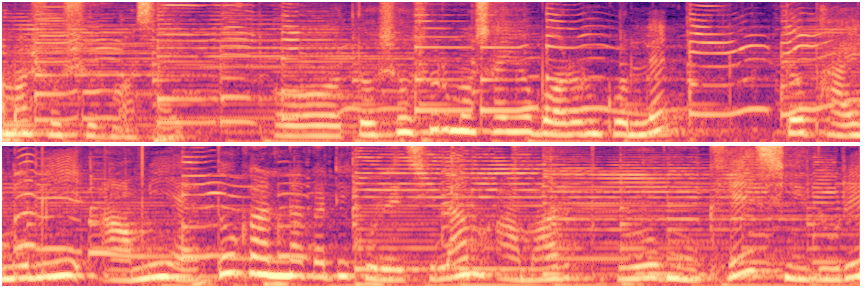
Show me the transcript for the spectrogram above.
আমার শ্বশুর মশাই ও, তো শ্বশুর মশাইও বরণ করলেন। তো ফাইনালি আমি এত কান্নাকাটি করেছিলাম, আমার পুরো মুখে সিঁদুরে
